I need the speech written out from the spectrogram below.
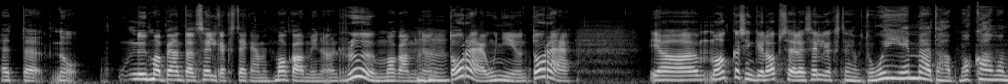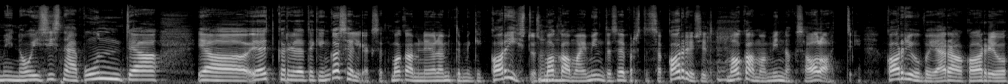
et no nüüd ma pean tal selgeks tegema, et magamine on rõõm, magamine mm -hmm. on mhm. tore, uni on tore ja ma hakkasingi lapsele selgeks tegema, et oi, emme tahab magama minna, oi, siis näeb und ja ja, ja Edgarile tegin ka selgeks, et magamine ei ole mitte mingi karistus mm, -hmm. magama ei minda seepärast, et sa karjusid, magama minnakse alati. karju või ära karju,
